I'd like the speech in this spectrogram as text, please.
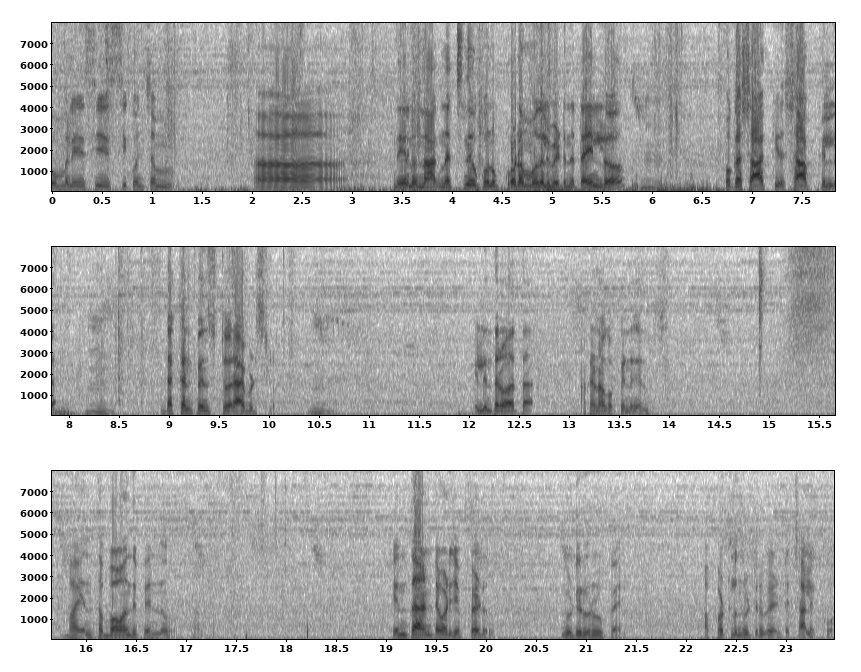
బొమ్మలు వేసి వేసి కొంచెం నేను నాకు నచ్చినవి కొనుక్కోవడం మొదలుపెట్టిన టైంలో ఒక షాప్ షాప్కి వెళ్ళా ఉమ్, డక్కన్ పెన్ స్టోర్ హ్యాబిట్స్లో. వెళ్ళిన తర్వాత అక్కడ నాకు పెన్ను కనిపించింది. బా ఎంత బాగుంది పెన్ను. ఎంత అంటే వాడు చెప్పాడు నూట ఇరవై రూపాయలు. అప్పట్లో నూట ఇరవై అంటే చాలా ఎక్కువ.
